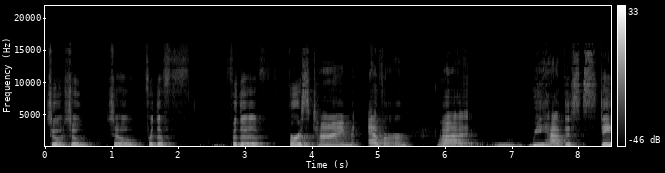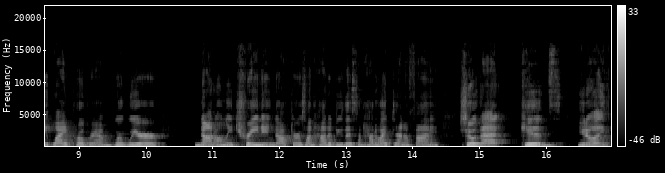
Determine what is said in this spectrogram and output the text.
So so so for the for the first time ever Right. uh, we have this statewide program where we're not only training doctors on how to do this and how to identify so that kids, you know, like,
